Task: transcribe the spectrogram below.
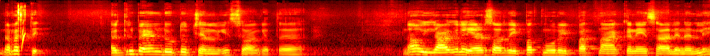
ನಮಸ್ತೆ. ಅಗ್ರಿಬ್ಯಾಂಡ್ ಯೂಟ್ಯೂಬ್ ಚಾನಲ್ಗೆ ಸ್ವಾಗತ. ನಾವು ಈಗಾಗಲೇ ಎರಡು ಸಾವಿರದ ಇಪ್ಪತ್ತ್ಮೂರು ಇಪ್ಪತ್ತ್ನಾಲ್ಕನೇ ಸಾಲಿನಲ್ಲಿ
